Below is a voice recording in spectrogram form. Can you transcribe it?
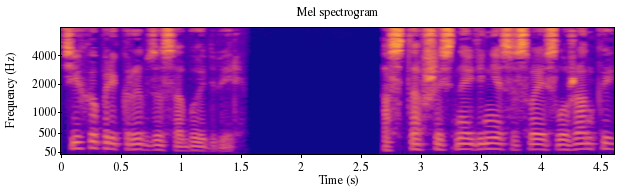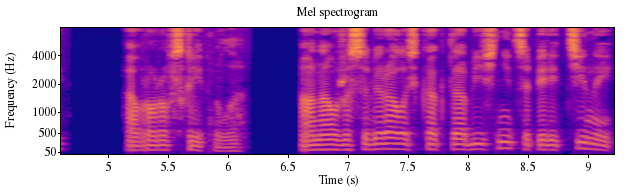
тихо прикрыв за собой дверь. Оставшись наедине со своей служанкой, Аврора всхлипнула. Она уже собиралась как-то объясниться перед Тиной,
